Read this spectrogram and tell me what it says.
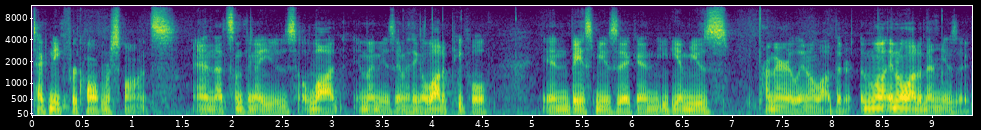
technique for call and response. And that's something I use a lot in my music. And I think a lot of people in bass music and EDM use primarily in a lot of their, in a lot of their music.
